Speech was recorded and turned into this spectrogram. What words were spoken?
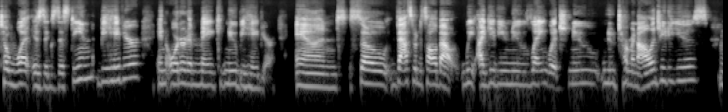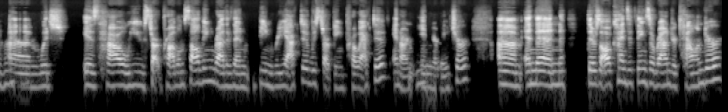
to what is existing behavior in order to make new behavior. And so that's what it's all about. We i give you new language new new terminology to use Mhm. um, which is how you start problem solving rather than being reactive. We start being proactive in our in your nature. Um, and then there's all kinds of things around your calendar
